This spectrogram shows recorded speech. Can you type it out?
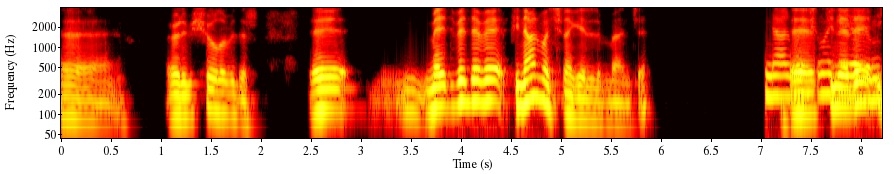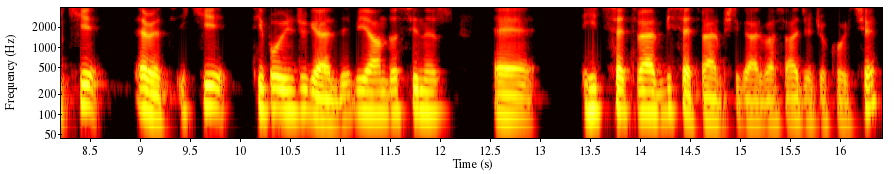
Eee, öyle bir şey olabilir. Eee, Medvedev'e final maçına gelelim bence. Final Eee, maçına finale gelelim. 2 evet 2 tip oyuncu geldi. Bir yanda Sinner eee, hiç set ver bir set vermişti galiba sadece Djokovic'e.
